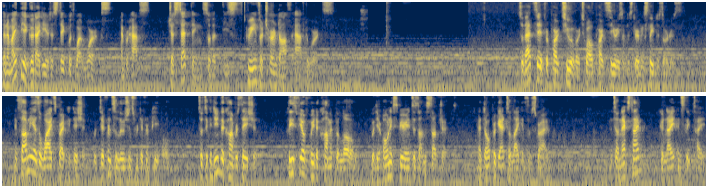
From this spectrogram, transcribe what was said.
then it might be a good idea to stick with what works, and perhaps just set things so that these screens are turned off afterwards. So that's it for part 2 of our 12 part series on disturbing sleep disorders. Insomnia is a widespread condition with different solutions for different people. So to continue the conversation, please feel free to comment below with your own experiences on the subject. And don't forget to like and subscribe. Until next time, good night and sleep tight.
